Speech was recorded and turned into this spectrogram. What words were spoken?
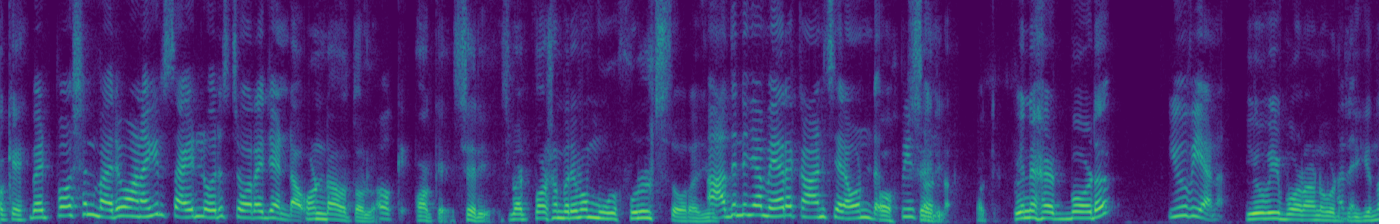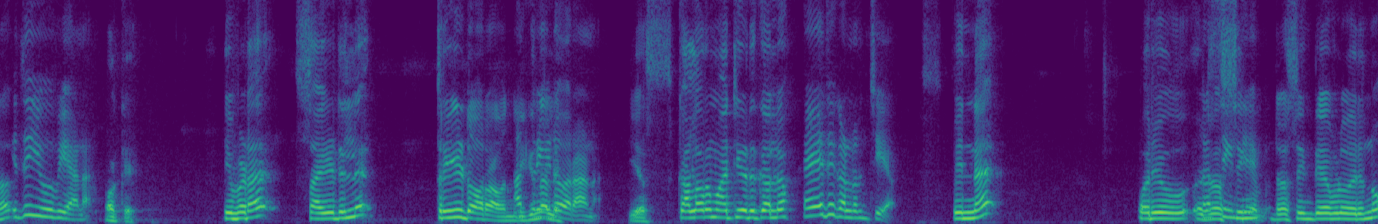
ഓക്കെ. ബെഡ് പോർഷൻ വരുവാണെങ്കിൽ സൈഡിൽ ഒരു സ്റ്റോറേജ് ഉണ്ടാവും. ഉണ്ടാവത്തുള്ളൂ. ഓക്കെ. ശരി. ബെഡ് പോർഷൻ വരുമ്പോൾ ഫുൾ സ്റ്റോറേജ് അതിന് ഞാൻ വേറെ കാണിച്ചു തരാം. ഉണ്ട് പീസ് ഉണ്ട്. പിന്നെ ഹെഡ് ബോർഡ് യു വി ആണ് യു വി ബോർഡാണ് കൊടുത്തിരിക്കുന്നത്. ഇത് യു വി ആണ്. ഓക്കെ. ഇവിടെ സൈഡിൽ ത്രീ ഡോർ ത്രീ വന്നിരിക്കുന്നത് ഡോർ ആണ്. യെസ് കളർ എടുക്കാലോ ഏത് കളറും ചെയ്യാം. പിന്നെ ഒരു ഡ്രസ്സിംഗ് ഡ്രസ്സിംഗ് ടേബിൾ വരുന്നു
